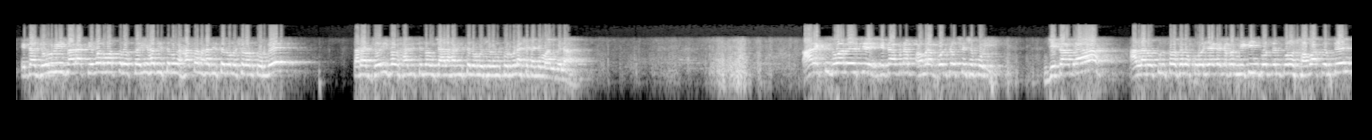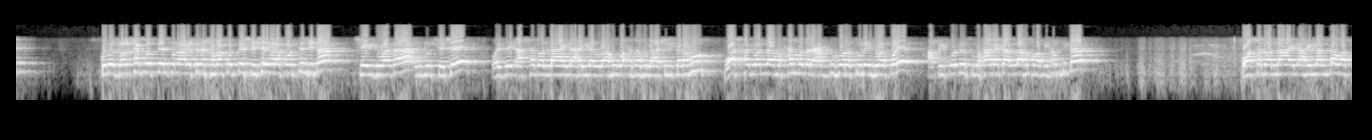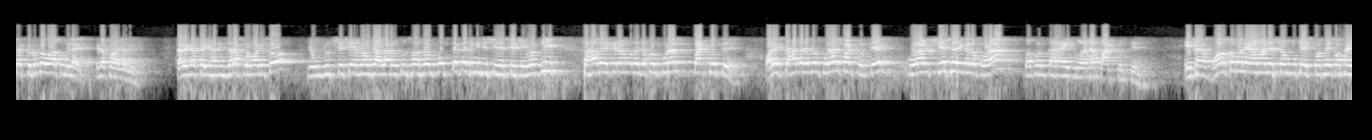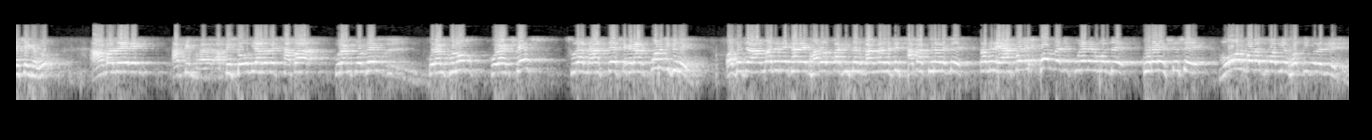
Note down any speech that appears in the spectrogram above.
এটা জরুরি তারা কেবলমাত্র সেই হাদিস এবং হাসান হাদিসের অনুসরণ করবে, তারা জয়ীফ হাদিস এবং জাল হাদিসের অনুসরণ করবে না, সেটাকে মানবে না। আর একটি দোয়া রয়েছে, যেটা আমরা আমরা বৈঠক শেষে পড়ি, যেটা আমরা আল্লাহ রসুল কোনো জায়গায় যখন মিটিং করতেন, কোনো সভা করতেন কোনো জলসা করতেন, কোনো আলোচনা সভা করতেন, শেষের বেলা পড়তেন যেটা, সেই দোয়াটা উজুর শেষে, ওই যে আসাদু আল্লাহ ইলাহা ইল্লাল্লাহু ওয়াহদাহু লা শারীকা লাহু ওয়া আশহাদু আন্না মুহাম্মাদান আবদুহু ওয়া রাসূলুহু। দোয়ার পরে আপনি পড়বেন, সুবহানাকা আল্লাহুম্মা ওয়া বিহামদিকা ওয়াশহাদু আল্লা ইলাহা ইল্লা আনতা ওয়া আস্তাগফিরুকা ওয়া আতুবু এটা পড়া যাবে। কারণ এটা সেই হাদিস দ্বারা প্রমাণিত যে উজুর শেষে এবং যে আল্লাহ রসুল সাল্লাল্লাহু প্রত্যেকটা জিনিসের শেষে শেষে। এবং কি সাহাবায়ে কেরামরা যখন কোরআন পাঠ করতেন অনেক সাহাবা যখন কোরআন পাঠ করতেন, কোরআন শেষ হয়ে গেল পড়া, তখন তারা এই দোয়াটা পাঠ করতেন। এছাড়া বর্তমানে আমাদের সম্মুখে কথায় কথা এসে গেল, আমাদের এই আপনি আপনি সৌদি আরবের ছাপা কোরআন পড়বেন, কোরআন খুলুন, কোরআন শেষ, সুরা না শেষ, সেখানে আর কোনো কিছু নেই। অথচ আমাদের এখানে ভারত, পাকিস্তান, বাংলাদেশে ছাপা কোরআন আছে, তাদের এত স্পর্ধা যে কোরআনের মধ্যে, কোরআনের শেষে মোর গলা দোয়া দিয়ে ভর্তি করে দিয়েছে।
